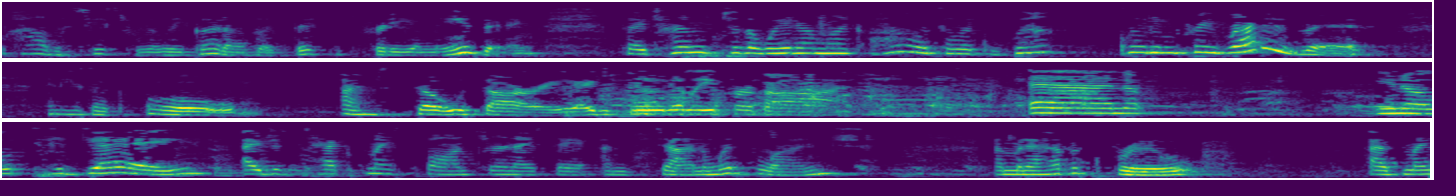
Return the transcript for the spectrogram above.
wow, this tastes really good. I was like, this is pretty amazing. So I turned to the waiter. I'm like, oh, so like, what gluten-free bread is this? And he's like, oh, I'm so sorry. I totally forgot. And, you know, today I just text my sponsor and I say, I'm done with lunch. I'm going to have a fruit as my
